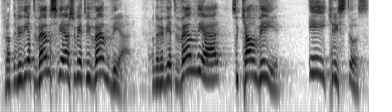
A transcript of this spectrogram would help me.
För att när vi vet vems vi är så vet vi vem vi är. Och när vi vet vem vi är så kan vi i Kristus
